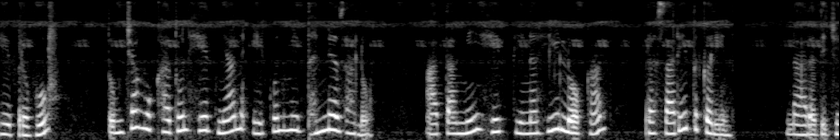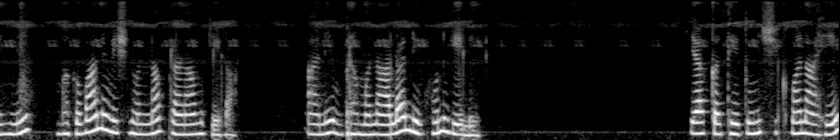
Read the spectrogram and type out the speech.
हे प्रभू तुमच्या मुखातून हे ज्ञान ऐकून मी धन्य झालो. आता मी हे तीनही लोकांत प्रसारित करीन. नारदजींनी भगवान विष्णूंना प्रणाम केला आणि भ्रमणाला निघून गेले. या कथेतून शिकवण आहे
